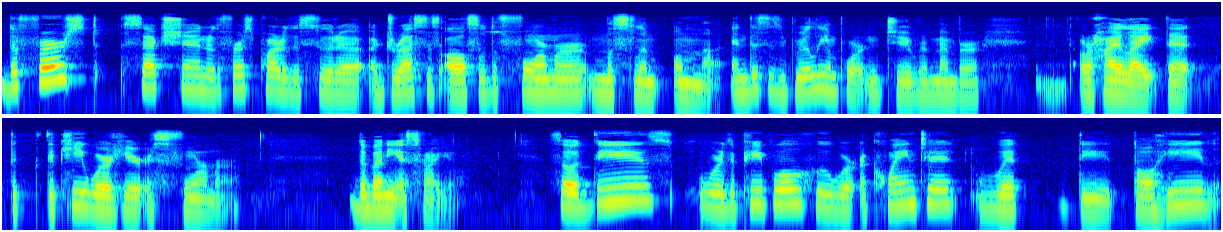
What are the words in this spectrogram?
The first section or the first part of the surah addresses also the former Muslim ummah, and this is really important to remember or highlight that the, the key word here is former, the Bani Israel. So these were the people who were acquainted with the Tawheed,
